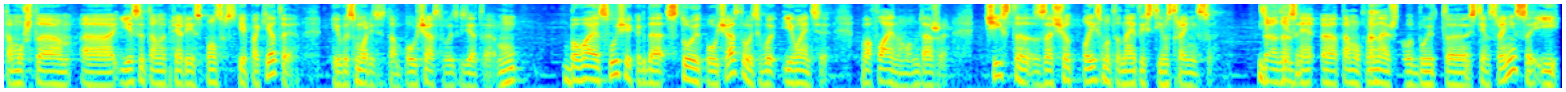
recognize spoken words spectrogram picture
Потому что э, если там, например, есть спонсорские пакеты, и вы смотрите там поучаствовать где-то, бывают случаи, когда стоит поучаствовать в ивенте, в офлайновом даже, чисто за счет плейсмента на этой Steam-странице. Да, да. Если э, там упоминают, что вот будет э, Steam-страница, и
